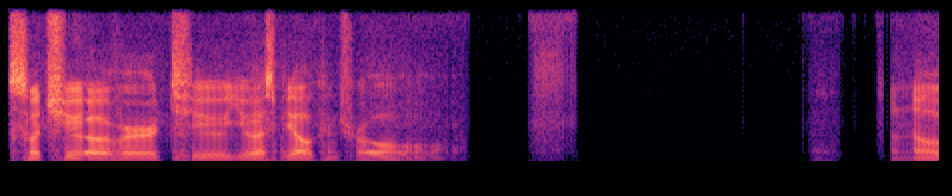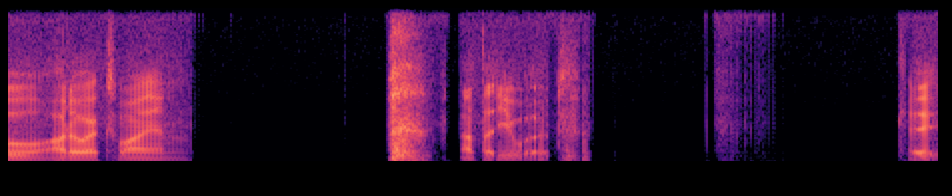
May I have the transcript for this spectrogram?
switch you over to USBL control. So no auto XY and not that you would. okay.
